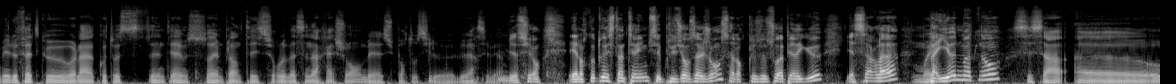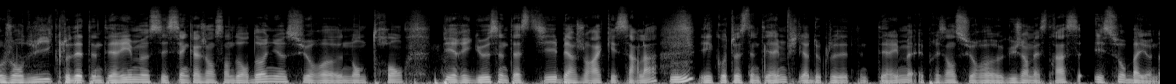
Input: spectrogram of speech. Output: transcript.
mais le fait que voilà, Côte Ouest Intérim se soit implanté sur le bassin d'Arcachon, ben, elle supporte aussi le, le RCBA. Bien sûr. Et alors, Côte Ouest Intérim, c'est plusieurs agences, alors que ce soit à Périgueux, il y a Sarlat, Bayonne maintenant. c'est ça. Euh, Aujourd'hui, Claudette Intérim, c'est cinq agences en Dordogne sur euh, Nontron, Périgueux, Saint-Astier, Bergerac et Sarlat. Et Côte Ouest Intérim, filiale de Claudette Intérim, est présent sur euh, Gujan-Mestras et sur Bayonne.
